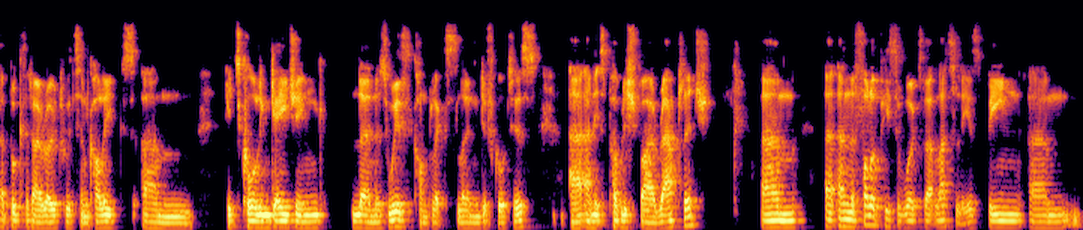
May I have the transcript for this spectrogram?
a book that I wrote with some colleagues. Um, it's called Engaging Learners with Complex Learning Difficulties, uh, and it's published by Routledge. Um, and the follow up piece of work to that latterly has been um,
